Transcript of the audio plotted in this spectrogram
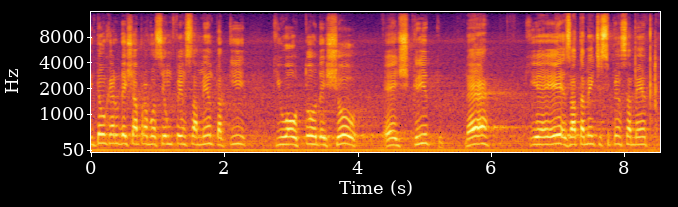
Então, eu quero deixar para você um pensamento aqui que o autor deixou é escrito, né? Que é exatamente esse pensamento.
